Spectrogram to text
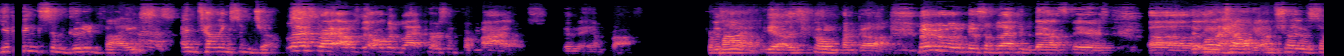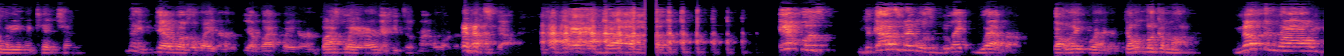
giving some good advice, and telling some jokes. Last night, I was the only black person for miles in the improv. For This miles. was- Yeah, oh my God. Maybe there would have been some black people downstairs. Uh, Well, to help. I'm sure there was somebody in the kitchen. Yeah, it was a waiter. Yeah, black waiter. Black waiter. Yeah, he took my order. And uh, it was, the guy's name was Blake Weber. Don't, Blake Wagner. Don't look him up. nothing wrong.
